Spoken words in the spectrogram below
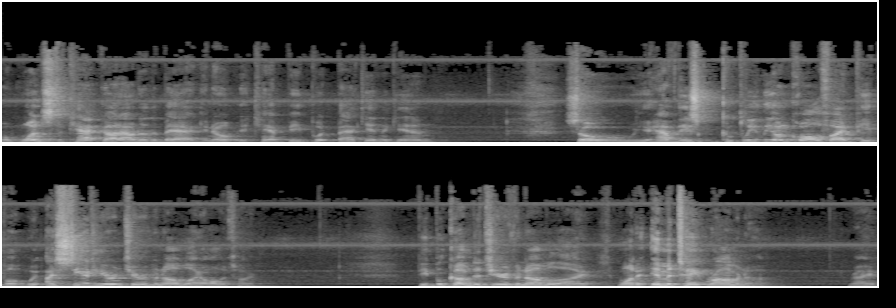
But once the cat got out of the bag, you know, it can't be put back in again. So you have these completely unqualified people. I see it here in Tiruvannamalai all the time. People come to Tiruvannamalai, want to imitate Ramana, right?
